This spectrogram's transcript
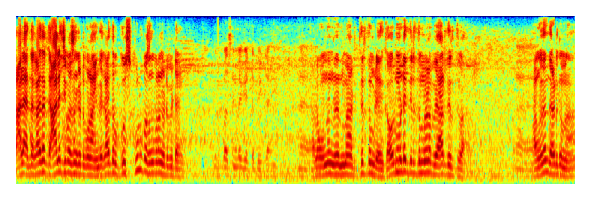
காலை அந்த காலத்தில் காலேஜ் பசங்க கெட்டு போனாங்க. இந்த காலத்தில் ஸ்கூல் பசங்க பூரா கெட்டு போயிட்டாங்க. ஊர் பசங்களே கெட்டு போயிட்டாங்க. அதெல்லாம் ஒன்றும் நிர்மா திருத்த முடியாது. கவர்மெண்ட்டே திருத்தம்னா இப்போ யார் திருத்துவா. அவங்க தான் தடுக்கணும்.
